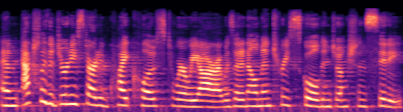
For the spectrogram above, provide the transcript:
And actually, the journey started quite close to where we are. I was at an elementary school in Junction City,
